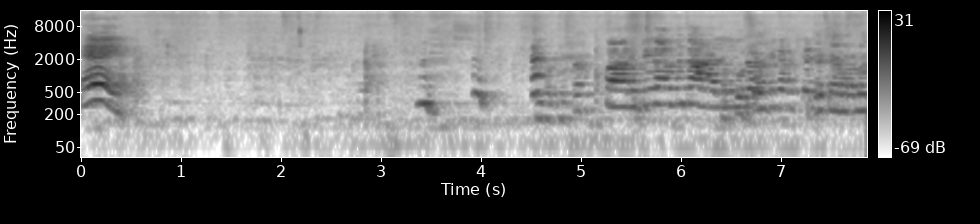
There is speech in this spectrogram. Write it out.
ഏയ്. പാറുട്ടി കാന്ന് കാലിലോട്ട് കിടക്കണ്.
